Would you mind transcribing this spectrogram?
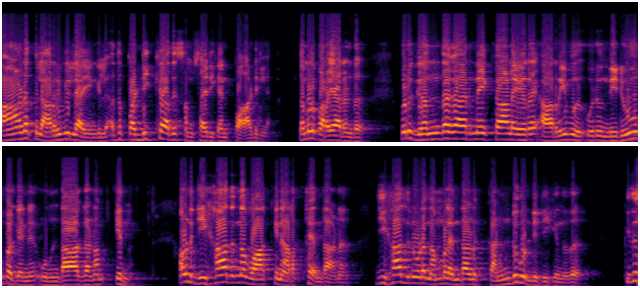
ആഴത്തിൽ അറിവില്ല എങ്കിൽ അത് പഠിക്കാതെ സംസാരിക്കാൻ പാടില്ല. നമ്മൾ പറയാറുണ്ട് ഒരു ഗ്രന്ഥകാരനേക്കാളേറെ അറിവ് ഒരു നിരൂപകന് ഉണ്ടാകണം എന്ന്. അതുകൊണ്ട് ജിഹാദ് എന്ന വാക്കിന് അർത്ഥം എന്താണ്? ജിഹാദിലൂടെ നമ്മൾ എന്താണ് കണ്ടുകൊണ്ടിരിക്കുന്നത്? ഇത്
